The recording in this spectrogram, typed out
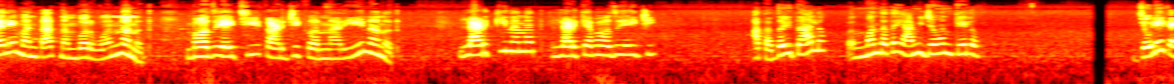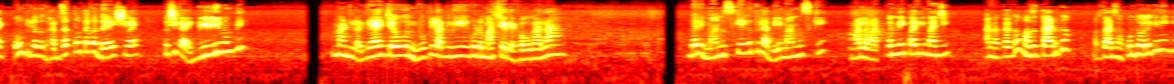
याले म्हणतात नंबर वन ननद. भाऊजी यायची काळजी करणारी ननद. लाडकी ननद लाडक्या भाऊजी यायची. आता दही तर आलं पण म्हणतात आम्ही जेवण केलं. जेवले काय? हो तुला तर घाट जात नव्हता का दयाशिवाय कशी काय? गिळली मग ती? म्हटलं घ्या जेवून. भूक लागली कुठं माशेले खाऊ घाला. बरी माणुसकी आहे ग तुला? बे माणुसकी मला वाट पण नाही पाहिली माझी. आणि का ग? माझं ताट ग? माझं ताट झाकून ठेवलं की नाही?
